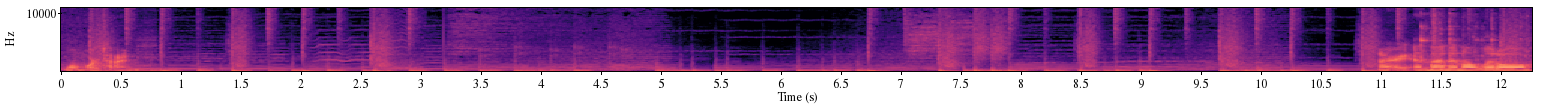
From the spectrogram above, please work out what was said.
one more time. All right, and then in a little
